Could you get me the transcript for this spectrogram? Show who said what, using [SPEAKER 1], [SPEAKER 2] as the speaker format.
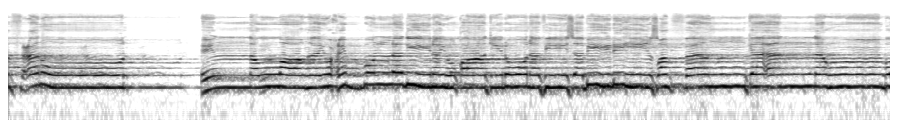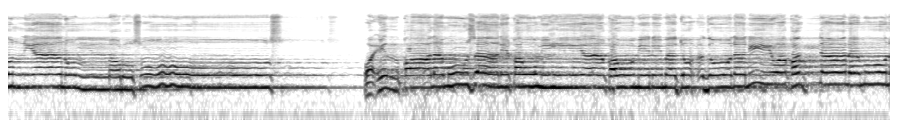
[SPEAKER 1] تفعلون إن الله يحب الذين يقاتلون في سبيله صفا كأنهم بنيان مرصوص وإذ قال موسى لقومه يا قوم لم تؤذونني وقد تعلمون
